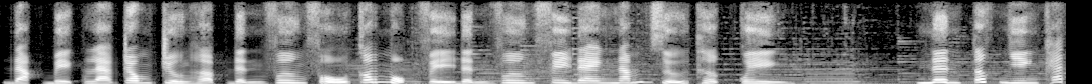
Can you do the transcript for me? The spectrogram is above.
Đặc biệt là trong trường hợp định vương phủ có một vị định vương phi đang nắm giữ thực quyền. Nên tất nhiên khách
